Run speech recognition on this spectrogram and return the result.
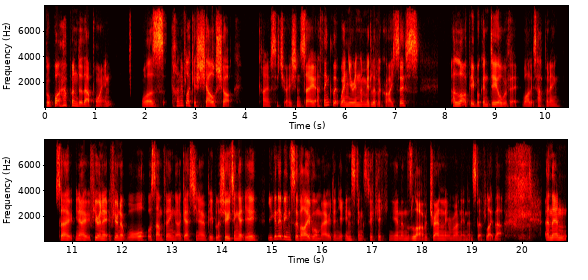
But what happened at that point was kind of like a shell shock kind of situation. So I think that when you're in the middle of a crisis, a lot of people can deal with it while it's happening. So you know, if you're in a if you're in a war or something, I guess you know, and people are shooting at you, you're going to be in survival mode, and your instincts are kicking in, and there's a lot of adrenaline running and stuff like that. And then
